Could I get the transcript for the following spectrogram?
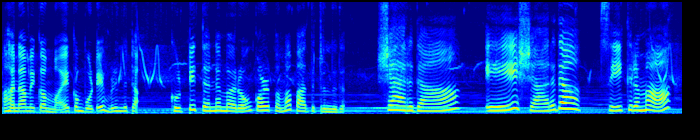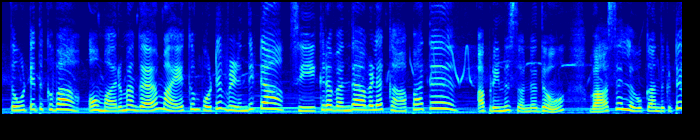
அனாமிகா மயக்கம் போட்டே விழுந்துட்டா. குட்டி தென்னை மரம் குழப்பமா பார்த்துட்டு இருந்தது சாரதா ஏ சாரதா சீக்கிரமா தோட்டத்துக்கு வா. உன் மருமக மயக்கம் போட்டு விழுந்துட்டா. சீக்கிரம் வந்து அவளை காப்பாத்து அப்படின்னு சொன்னதும் வாசல்ல உட்காந்துக்கிட்டு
